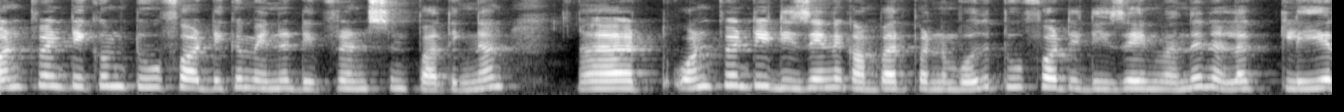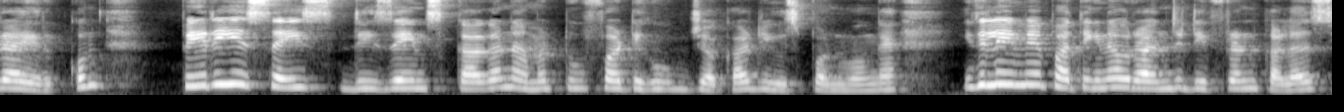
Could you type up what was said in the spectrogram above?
ஒன் டுவெண்ட்டிக்கும் டூ ஃபார்ட்டிக்கும் என்ன டிஃப்ரென்ஸ்னு பார்த்தீங்கன்னா ஒன் டுவெண்ட்டி டிசைனை கம்பேர் பண்ணும்போது டூ ஃபார்ட்டி டிசைன் வந்து நல்லா கிளியராக இருக்கும். பெரிய சைஸ் டிசைன்ஸ்க்காக நம்ம two forty hook jacquard use பண்ணுவோங்க. இதுலேயுமே பார்த்திங்கன்னா ஒரு அஞ்சு டிஃப்ரெண்ட் கலர்ஸ்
